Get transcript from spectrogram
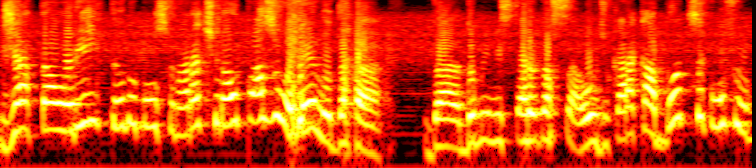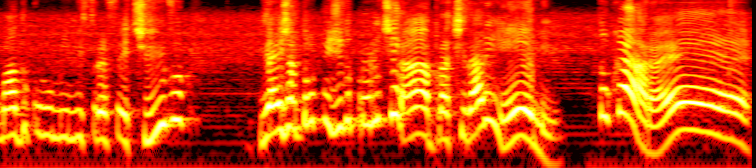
já tá orientando o Bolsonaro a tirar o Pazuello da, da, do Ministério da Saúde. O cara acabou de ser confirmado como ministro efetivo e aí já estão pedindo para ele tirar, para tirarem ele. Então, cara, é.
